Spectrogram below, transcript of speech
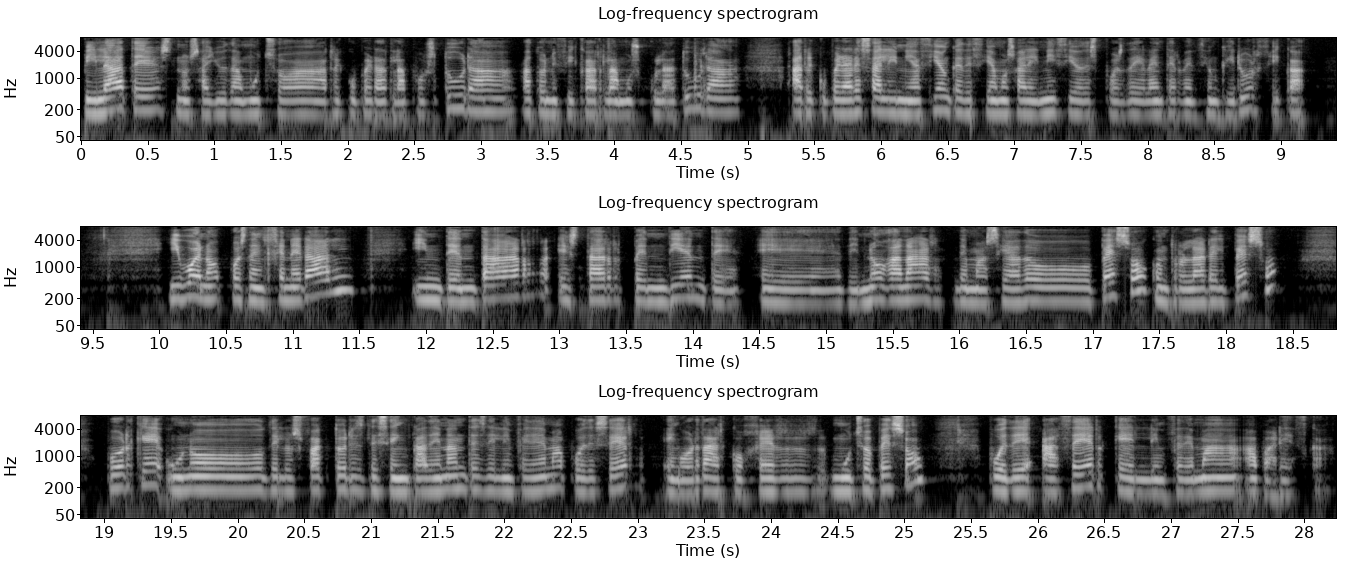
Pilates nos ayuda mucho a recuperar la postura, a tonificar la musculatura, a recuperar esa alineación que decíamos al inicio después de la intervención quirúrgica. Y bueno, pues en general intentar estar pendiente eh, de no ganar demasiado peso, controlar el peso, porque uno de los factores desencadenantes del linfedema puede ser engordar, coger mucho peso, puede hacer que el linfedema aparezca.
